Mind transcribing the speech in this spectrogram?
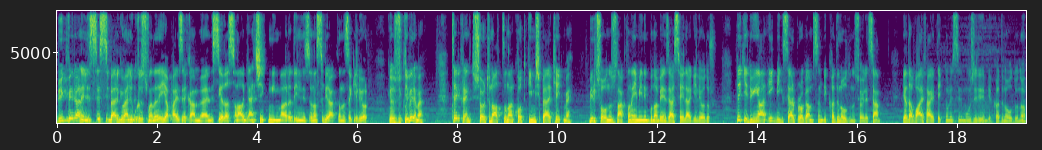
Büyük veri analizi, siber güvenlik uzmanı, yapay zeka mühendisi ya da sanal gençlik mimarı dilinizde nasıl bir aklınıza geliyor? Gözlüklü biri mi? Tek renk tişörtünü attığına kot giymiş bir erkek mi? Birçoğunuzun aklına eminim buna benzer şeyler geliyordur. Peki dünyanın ilk bilgisayar programcısının bir kadın olduğunu söylesem ya da Wi-Fi teknolojisinin mucidinin bir kadın olduğunu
